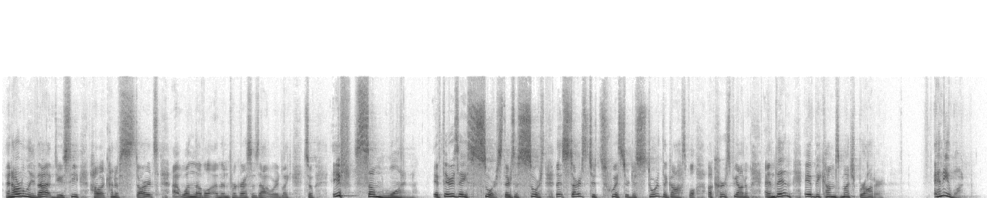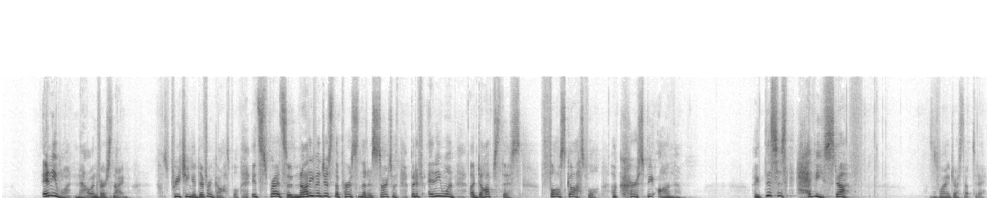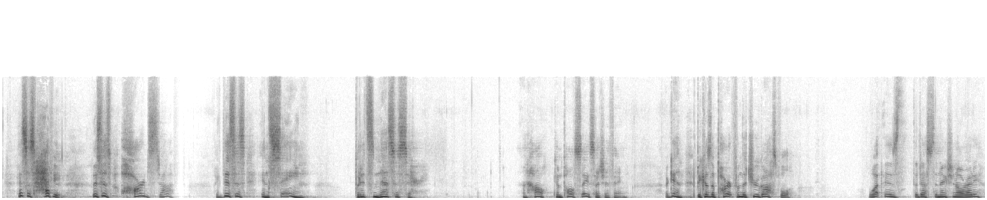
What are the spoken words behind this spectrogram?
And not only that, do you see how it kind of starts at one level and then progresses outward? Like, so if someone, if there's a source, there's a source that starts to twist or distort the gospel, a curse be on him, and then it becomes much broader. Anyone, anyone now in verse 9 is preaching a different gospel. It spreads. So not even just the person that it starts with, but if anyone adopts this false gospel, a curse be on them. Like, this is heavy stuff. This is why I dressed up today. This is heavy. This is hard stuff. Like, this is insane, but it's necessary. And how can Paul say such a thing? Again, because apart from the true gospel, what is the destination already?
